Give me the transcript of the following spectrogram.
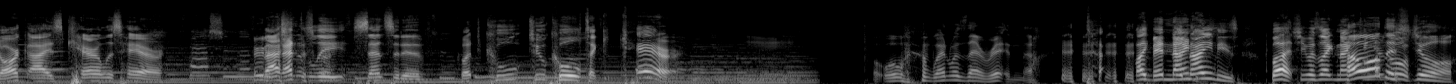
Dark eyes, careless hair, Who fashionably sensitive, but cool, too cool to care. Mm. Well, when was that written, though? Like Mid-nineties. 90s. But She was like 19 How old years is old. Jewel?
